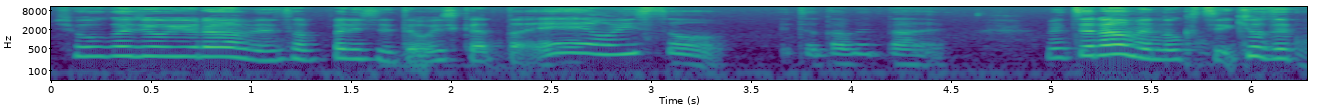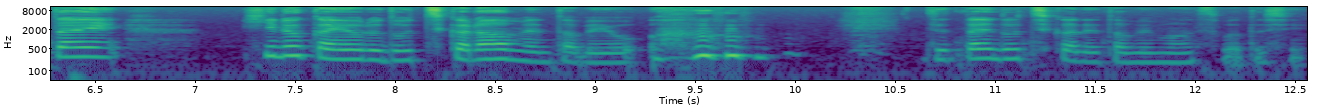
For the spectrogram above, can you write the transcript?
生姜醤油ラーメンさっぱりしてて美味しかった。えー、美味しそう。めっちゃ食べたい。めっちゃラーメンの口。今日絶対昼か夜どっちかラーメン食べよう。絶対どっちかで食べます私。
